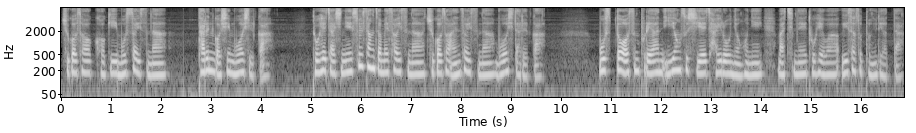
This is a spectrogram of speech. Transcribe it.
죽어서 거기 못 서 있으나 다른 것이 무엇일까? 도해 자신이 술상점에 서 있으나 죽어서 안 서 있으나 무엇이 다를까? 모습도 어슴푸레한 이영수 씨의 자유로운 영혼이 마침내 도해와 의사소통이 되었다.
